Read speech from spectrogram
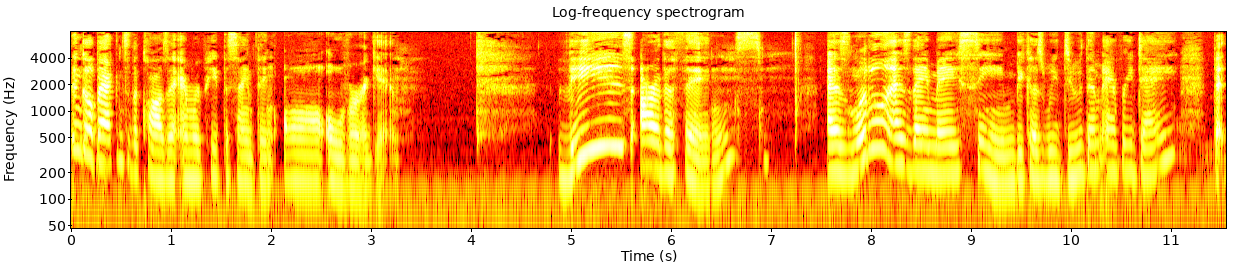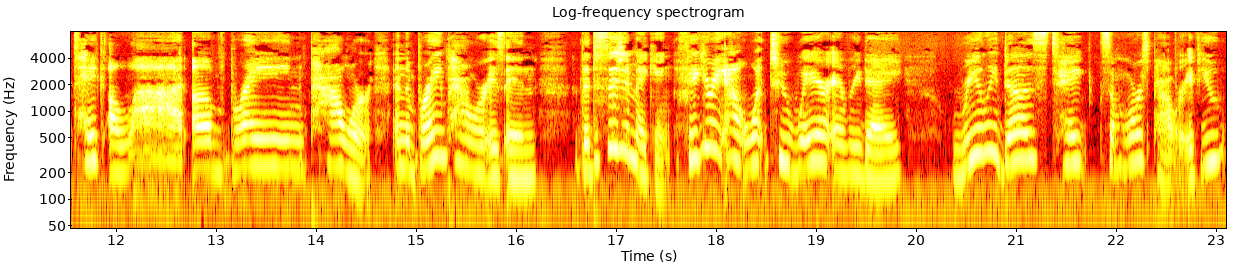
Then go back into the closet and repeat the same thing all over again. These are the things, as little as they may seem, because we do them every day, that take a lot of brain power. And the brain power is in the decision making, figuring out what to wear every day really does take some horsepower if you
